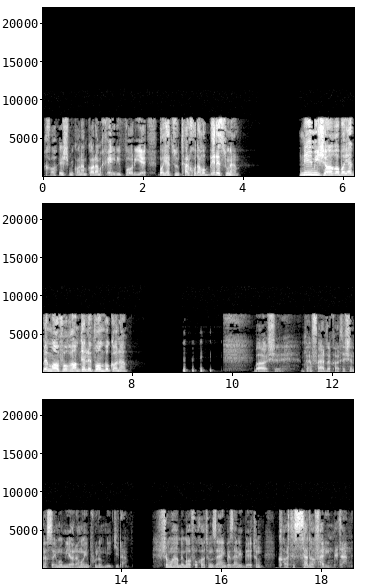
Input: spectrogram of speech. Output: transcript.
خواهش می‌کنم کارم خیلی فوریه. باید زودتر خودم رو برسونم. نمیشه آقا باید به مافوقهام تلفن بکنم. باشه. من فردا کارت شناساییمو میارم و این پولو می‌گیرم. شما هم به مافوقاتون زنگ بزنید بهتون کارت صد آفرین بدن.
